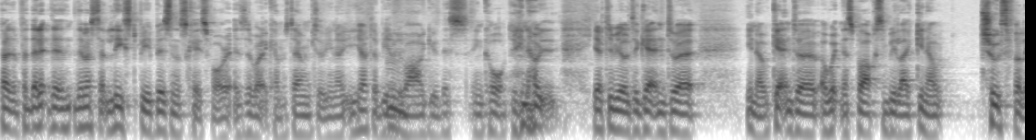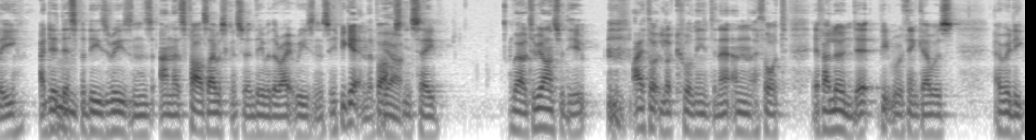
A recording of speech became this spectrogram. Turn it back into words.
but but there, there, must at least be a business case for it. Is what it comes down to. You know, you have to be able to argue this in court. You know, you have to be able to get into a you know get into a, witness box and be like you know truthfully, I did this for these reasons, and as far as I was concerned, they were the right reasons. If you get in the box Yeah. and you say. Well, to be honest with you, I thought it looked cool on the internet, and I thought if I learned it, people would think I was a really,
